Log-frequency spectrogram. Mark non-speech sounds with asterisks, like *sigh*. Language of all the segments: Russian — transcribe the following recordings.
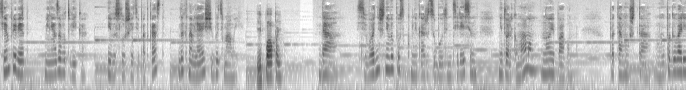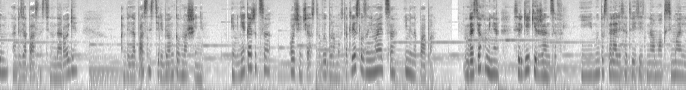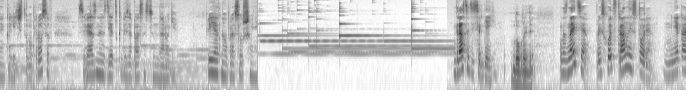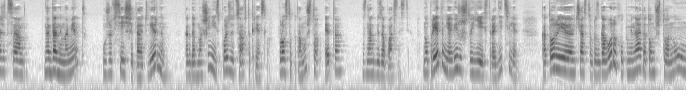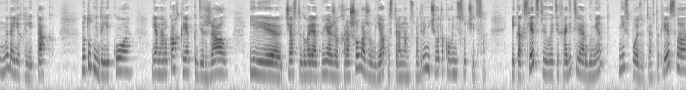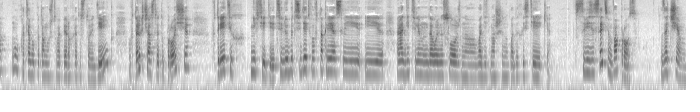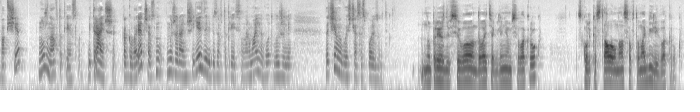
Всем привет! Меня зовут Вика, и вы слушаете подкаст «Вдохновляющий быть мамой». И папой. Да, сегодняшний выпуск, мне кажется, будет интересен не только мамам, но и папам, потому что мы поговорим о безопасности на дороге, о безопасности ребенка в машине. И мне кажется, очень часто выбором автокресла занимается именно папа. В гостях у меня Сергей Кирженцев, и мы постарались ответить на максимальное количество вопросов, связанных с детской безопасностью на дороге. Приятного прослушивания. Здравствуйте, Сергей. Добрый день. Вы знаете, происходит странная история. Мне кажется, на данный момент уже все считают верным, когда в машине используется автокресло. Просто потому, что это знак безопасности. Но при этом я вижу, что есть родители, которые часто в разговорах упоминают о том, что ну мы доехали и так, но тут недалеко, я на руках крепко держал, или часто говорят, ну я же хорошо вожу, я по сторонам смотрю, ничего такого не случится. И как следствие у этих родителей аргумент не использовать автокресло, ну хотя бы потому, что, во-первых, это стоит денег, во-вторых, часто это проще, в-третьих, не все дети любят сидеть в автокресле, и родителям довольно сложно водить машину под их истерики. В связи с этим вопрос – зачем вообще нужно автокресло? Ведь раньше, как говорят сейчас, ну мы же раньше ездили без автокресел, нормально, вот выжили. Зачем его сейчас использовать? Ну, прежде всего, давайте оглянемся вокруг. Сколько стало у нас автомобилей вокруг.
